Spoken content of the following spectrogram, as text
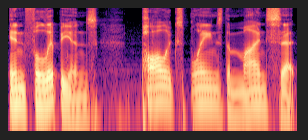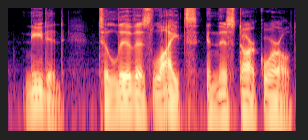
In Philippians, Paul explains the mindset needed to live as lights in this dark world.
